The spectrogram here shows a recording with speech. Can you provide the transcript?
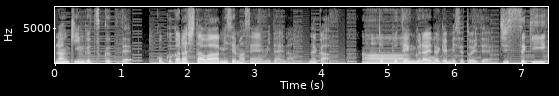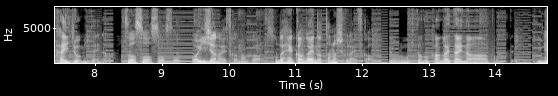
ランキング作って。ここから下は見せませんみたいな。なんかトップ10ぐらいだけけ見せといて。実績解除みたいな。いそうそうそうそう。あいいじゃないですか。なんかその辺考えるの楽しくないですか？や俺も人の考えたいなと思って。今。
